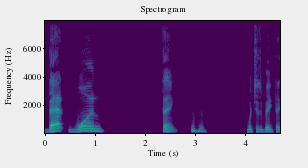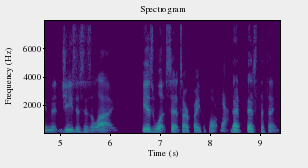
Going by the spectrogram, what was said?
that one thing, hmm which is a big thing, that Jesus is alive, is what sets our faith apart. Yeah. that that's the thing.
